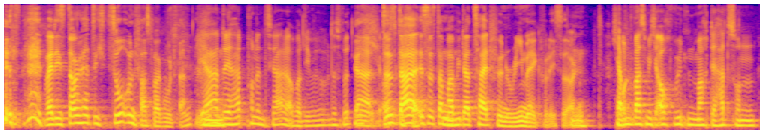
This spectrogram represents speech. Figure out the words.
Es- weil die Story hört sich so unfassbar gut an. Ja, der hat Potenzial, aber die, das wird Ja, nicht das, da ist es dann mal wieder Zeit für ein Remake, würde ich sagen. Ich hab- Und was mich auch wütend macht, der hat so ein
